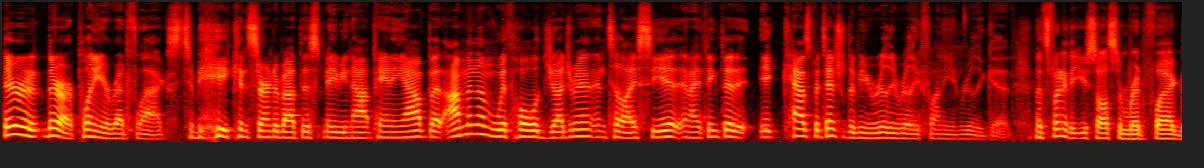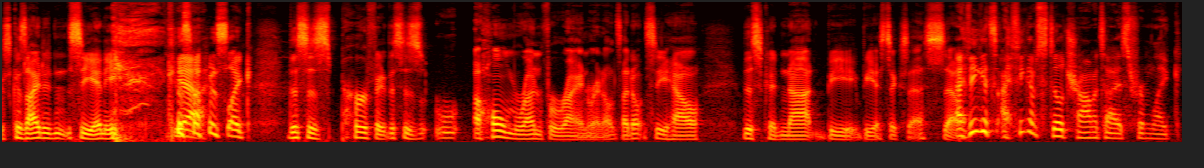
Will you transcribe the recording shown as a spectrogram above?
there there are plenty of red flags to be concerned about this maybe not panning out, but I'm gonna withhold judgment until I see it, and I think that it, it has potential to be really really funny and really good. That's funny that you saw some red flags because I didn't see any. Yeah. I was like, this is perfect. This is a home run for Ryan Reynolds. I don't see how this could not be be a success. So I think it's I think I'm still traumatized from like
